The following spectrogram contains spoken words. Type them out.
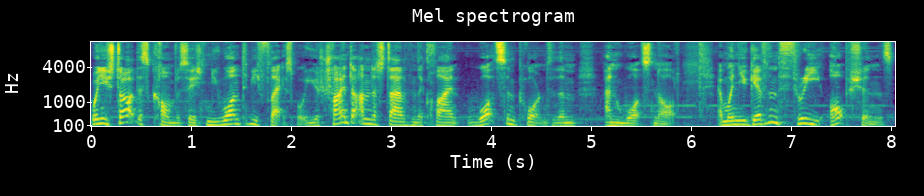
When you start this conversation, you want to be flexible. You're trying to understand from the client what's important to them and what's not. And when you give them three options,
